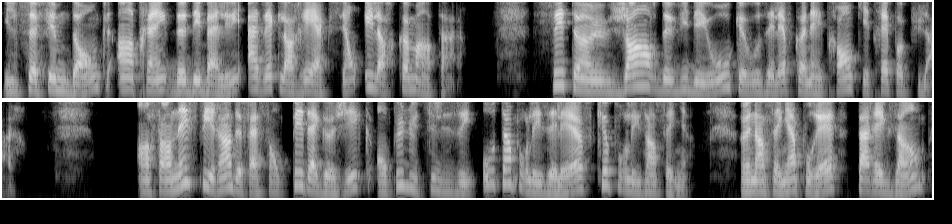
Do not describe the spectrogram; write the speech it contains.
Ils se filment donc en train de déballer avec leurs réactions et leurs commentaires. C'est un genre de vidéo que vos élèves connaîtront qui est très populaire. En s'en inspirant de façon pédagogique, on peut l'utiliser autant pour les élèves que pour les enseignants. Un enseignant pourrait, par exemple,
